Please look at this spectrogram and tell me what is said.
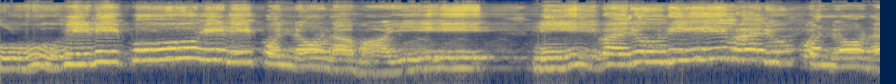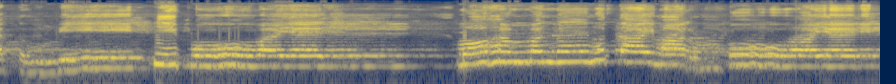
പൂവിളി പൂവിളി പൊന്നോണമായി. നീ വരൂ നീ വരൂ പൊന്നോണത്തുമ്പി ഈ പൂവയലിൽ മോഹം വന്നു മുത്തായി മാറും പൂവയലിൽ.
